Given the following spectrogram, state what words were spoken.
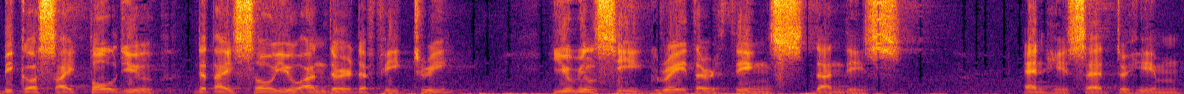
because I told you that I saw you under the fig tree? You will see greater things than this. And he said to him,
